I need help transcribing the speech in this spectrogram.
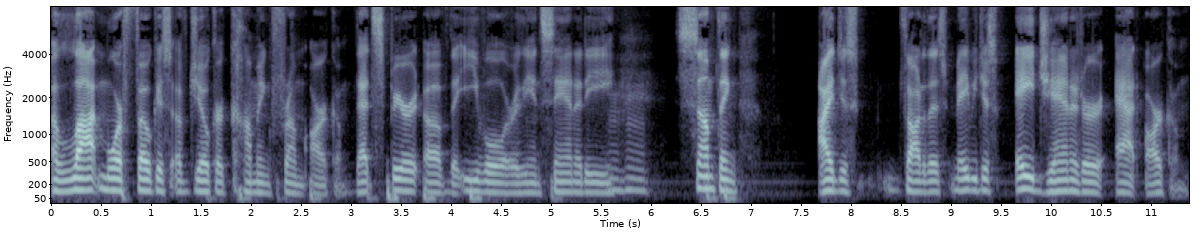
a lot more focus of Joker coming from Arkham. That spirit of the evil or the insanity, Mm-hmm. something. I just thought of this. Maybe just a janitor at Arkham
